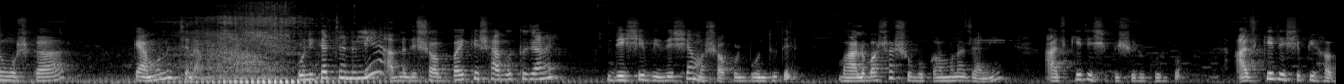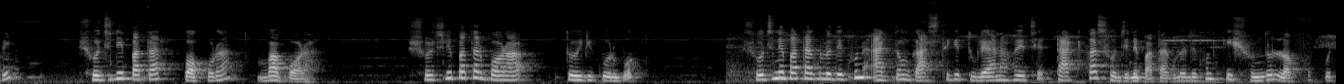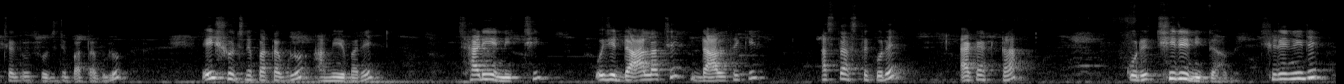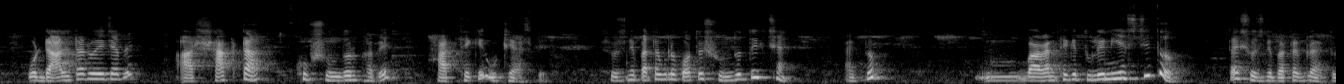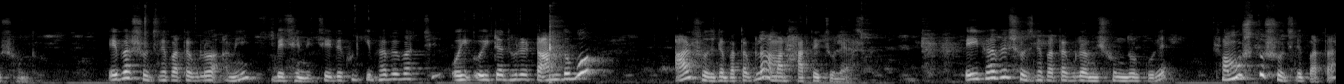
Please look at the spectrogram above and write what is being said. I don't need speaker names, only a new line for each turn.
নমস্কার, কেমন আছেন আপনারা কণিকার চ্যানেলে আপনাদের সবাইকে স্বাগত জানাই। দেশে বিদেশে আমার সকল বন্ধুদের ভালোবাসা শুভকামনা জানিয়ে আজকের রেসিপি শুরু করব। আজকের রেসিপি হবে সজনে পাতার পকোড়া বা বড়া। সজনে পাতার বড়া তৈরি করব। সজনে পাতাগুলো দেখুন, একদম গাছ থেকে তুলে আনা হয়েছে। টাটকা সজনে পাতাগুলো দেখুন, কি সুন্দর লক্ষ্য করছে একদম সজনে পাতাগুলো। এই সজনে পাতাগুলো আমি এবারে ছাড়িয়ে নিচ্ছি। ওই যে ডাল আছে, ডাল থেকে আস্তে আস্তে করে এক একটা করে ছিঁড়ে নিতে হবে। ছিঁড়ে নিলে ও ডালটা রয়ে যাবে আর শাকটা খুব সুন্দরভাবে হাত থেকে উঠে আসবে। সজনে পাতাগুলো কত সুন্দর দেখছেন? একদম বাগান থেকে তুলে নিয়ে এসেছি তো, তাই সজনে পাতাগুলো এত সুন্দর। এবার সজনে পাতাগুলো আমি বেছে নিচ্ছি। দেখুন কীভাবে বাচ্ছি ওই, ওইটা ধরে টান দেবো আর সজনে পাতাগুলো আমার হাতে চলে আসবে। এইভাবে সজনে পাতাগুলো আমি সুন্দর করে সমস্ত সজনে পাতা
